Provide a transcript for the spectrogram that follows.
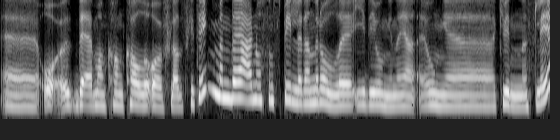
det man kan kalle overfladiske ting, men det er noe som spiller en rolle i de unge, unge kvinnenes liv.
